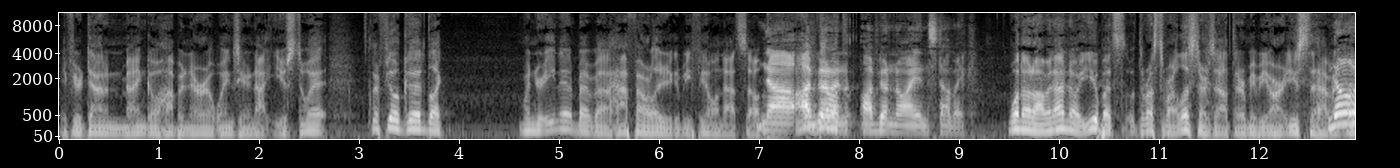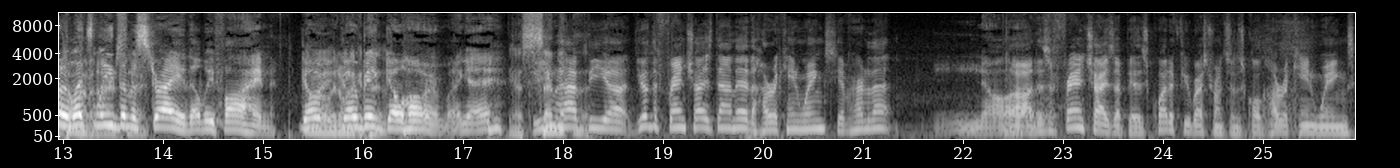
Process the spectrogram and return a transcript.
if you're down in mango habanero wings and you're not used to it, it's gonna feel good like when you're eating it, but about a half hour later you're gonna be feeling that. So nah, I'm I've got an I've got an iron stomach. Well, no, no, I mean I know you, but the rest of our listeners out there maybe aren't used to having. No, or don't let's have lead them stomach. astray. They'll be fine. Go No, go big, go home. Okay. Yeah, Do you send it- have the uh, Do you have the franchise down there, the Hurricane Wings? You ever heard of that? No. Uh, there's a franchise up here. There's quite a few restaurants, and it's called Hurricane Wings.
